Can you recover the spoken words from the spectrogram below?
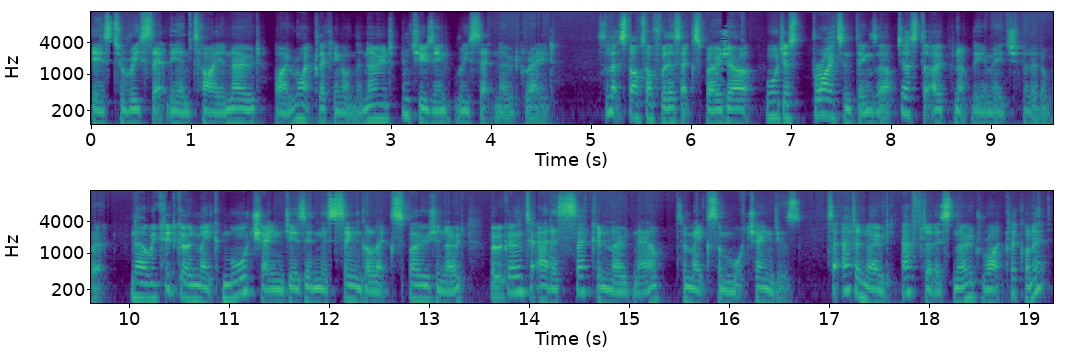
is to reset the entire node by right-clicking on the node and choosing Reset Node Grade. So let's start off with this exposure. We'll just brighten things up just to open up the image a little bit. Now we could go and make more changes in this single exposure node, but we're going to add a second node now to make some more changes. To add a node after this node, right click on it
